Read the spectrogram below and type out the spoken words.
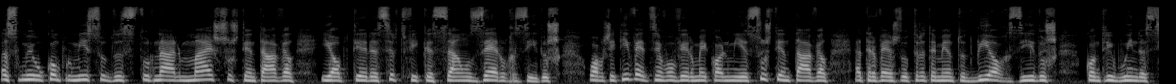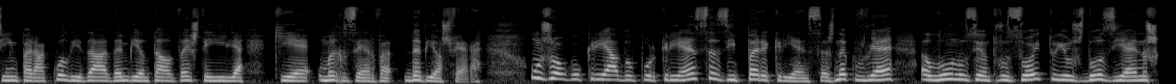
assumiu o compromisso de se tornar mais sustentável e obter a certificação zero resíduos. O objetivo é desenvolver uma economia sustentável através do tratamento de biorresíduos, contribuindo assim para a qualidade ambiental desta ilha, que é uma reserva da biosfera. Um jogo criado por crianças e para crianças. Na Covilhã, alunos entre os 8 e os 12 anos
